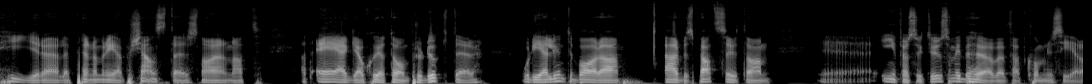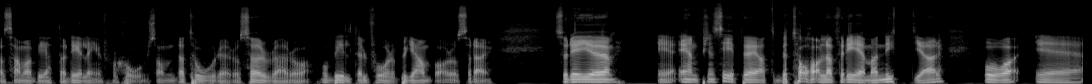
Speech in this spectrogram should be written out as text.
hyra eller prenumerera på tjänster snarare än att, att äga och sköta om produkter. Och det gäller ju inte bara arbetsplatser utan eh, infrastruktur som vi behöver för att kommunicera, samarbeta och dela information som datorer och servrar och mobiltelefoner och programvaror och så där. Så det är ju eh, en princip är att betala för det man nyttjar och eh,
